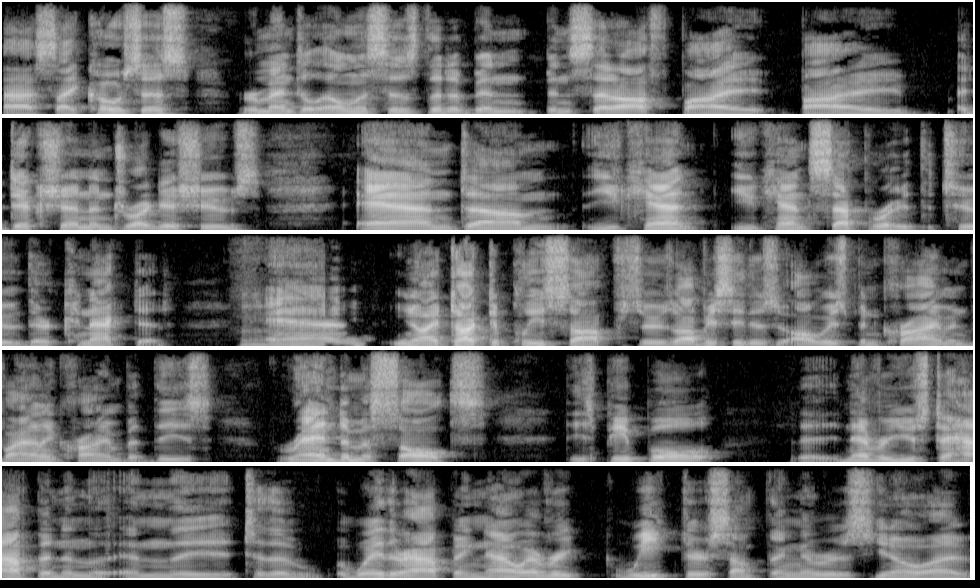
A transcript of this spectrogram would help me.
uh, psychosis or mental illnesses that have been been set off by by addiction and drug issues, and um, you can't you can't separate the two; they're connected. Mm. And you know, I talked to police officers. Obviously, there's always been crime and violent crime, but these random assaults, these people it never used to happen in the in the to the way they're happening now. Every week there's something. There was you know a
